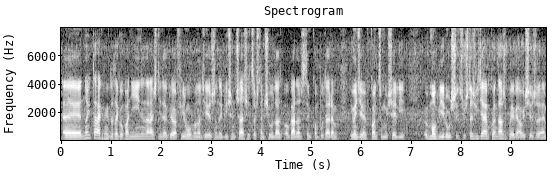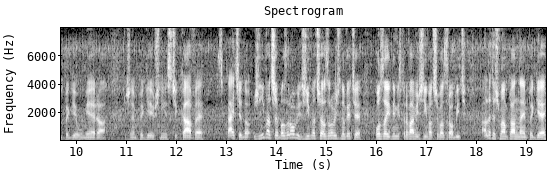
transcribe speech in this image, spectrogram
E, no i tak, no i dlatego pani Inny na razie nie nagrywa filmów. Mam nadzieję, że w najbliższym czasie coś tam się uda ogarnąć z tym komputerem i będziemy w końcu musieli, mogli ruszyć. Już też widziałem komentarze, pojawiały się, że MPG umiera, że MPG już nie jest ciekawe. Słuchajcie, no żniwa trzeba zrobić, żniwa trzeba zrobić, no wiecie, poza innymi sprawami żniwa trzeba zrobić, ale też mam plan na MPG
